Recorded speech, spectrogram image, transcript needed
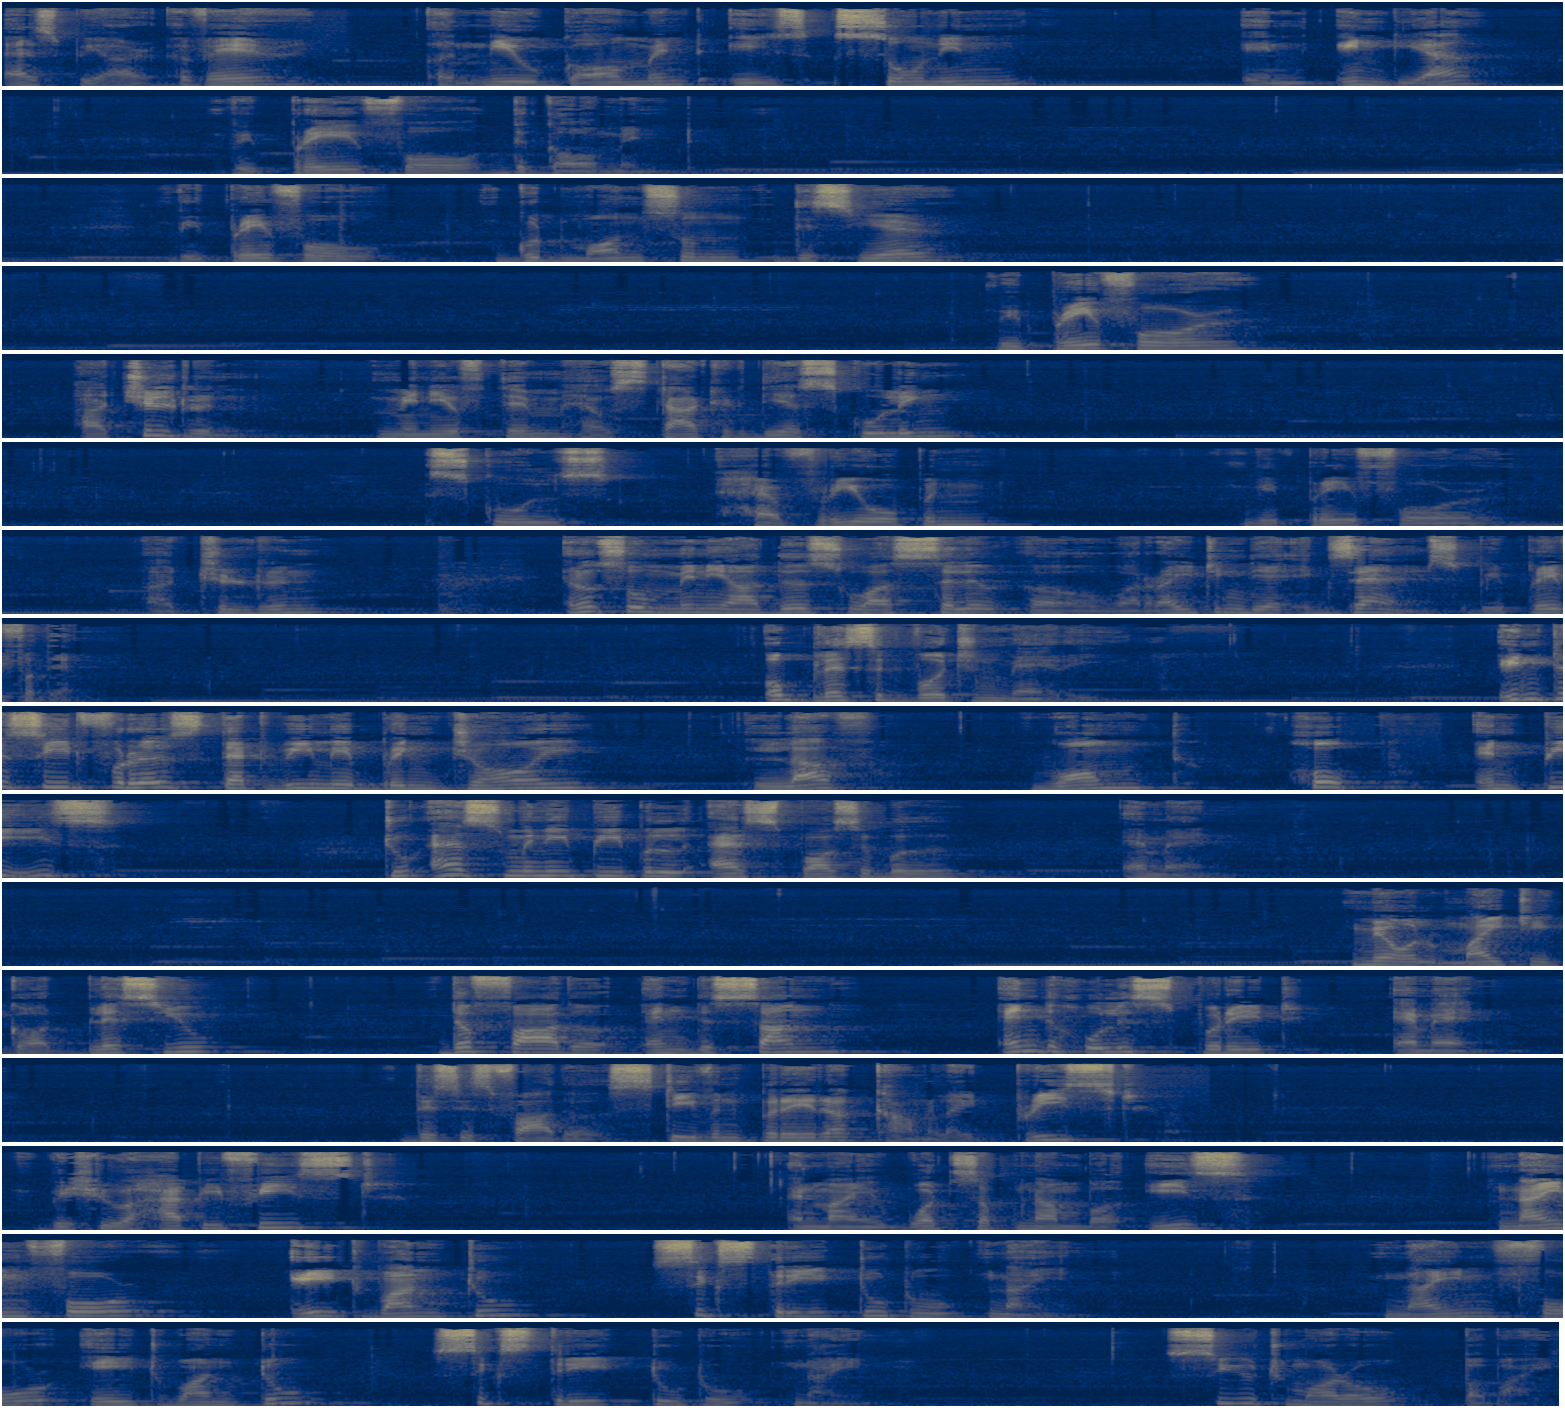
As we are aware, a new government is sown in in India. We pray for the government. We pray for good monsoon this year. We pray for our children. Many of them have started their schooling. Schools have reopened. We pray for our children and also many others who are, uh, who are writing their exams. We pray for them. O Blessed Virgin Mary, intercede for us that we may bring joy, love, warmth, hope, and peace to as many people as possible. Amen. May Almighty God bless you, the Father, and the Son, and the Holy Spirit. Amen. This is Father Stephen Pereira, Carmelite priest. Wish you a happy feast. And my WhatsApp number is 94812 63229. 94812 63229. See you tomorrow. Bye bye.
